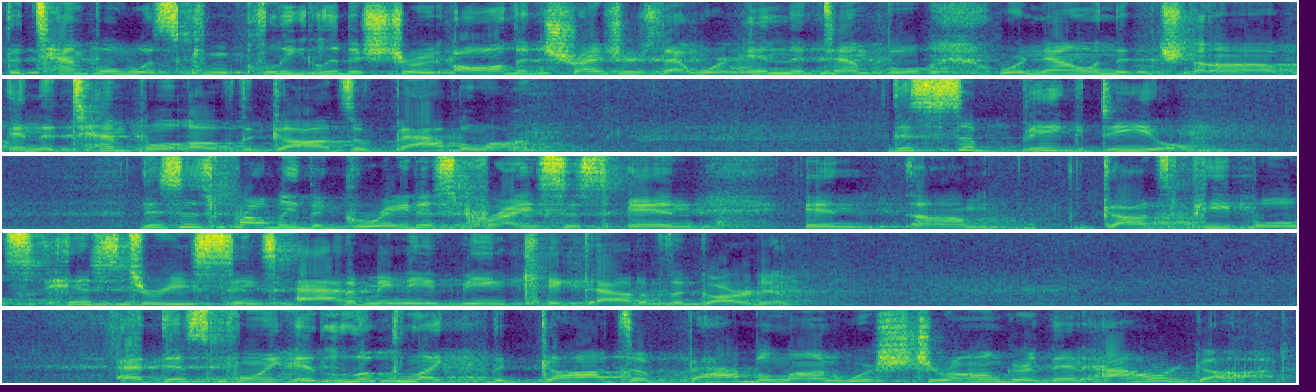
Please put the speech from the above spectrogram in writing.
The temple was completely destroyed. All the treasures that were in the temple were now in the, uh, in the temple of the gods of Babylon. This is a big deal. This is probably the greatest crisis in, in um, God's people's history since Adam and Eve being kicked out of the garden. At this point, it looked like the gods of Babylon were stronger than our God,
